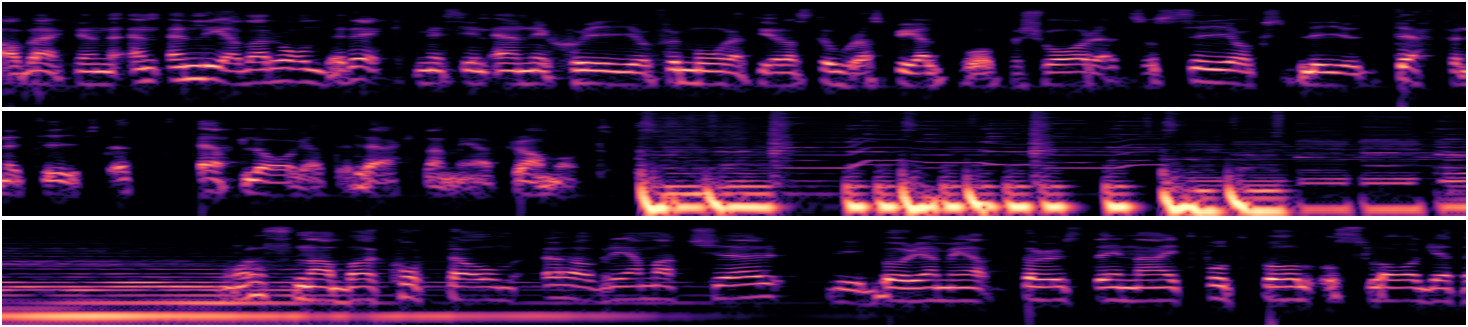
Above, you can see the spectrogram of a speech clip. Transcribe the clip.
ja, verkligen en, en ledarroll direkt med sin energi och förmåga att göra stora spel på försvaret. Så Seahawks blir ju definitivt ett, ett lag att räkna med framåt. Några snabba, korta om övriga matcher. Vi börjar med Thursday Night Football och slaget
